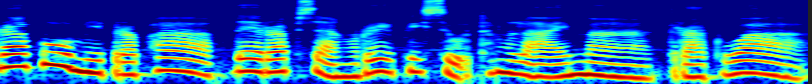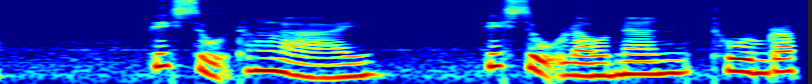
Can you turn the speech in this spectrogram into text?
พระผู้มีพระภาคได้รับสั่งเรียกภิกษุทั้งหลายมาตรัสว่า ภิกษุทั้งหลาย ภิกษุเหล่านั้นทูลรับ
